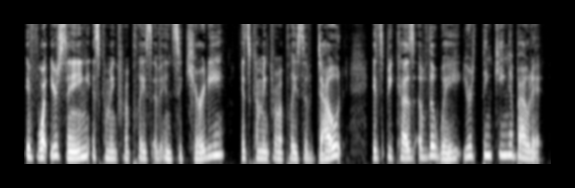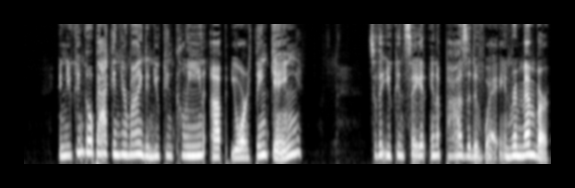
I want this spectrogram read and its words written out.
If what you're saying is coming from a place of insecurity, it's coming from a place of doubt, it's because of the way you're thinking about it. And you can go back in your mind and you can clean up your thinking so that you can say it in a positive way. And remember,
